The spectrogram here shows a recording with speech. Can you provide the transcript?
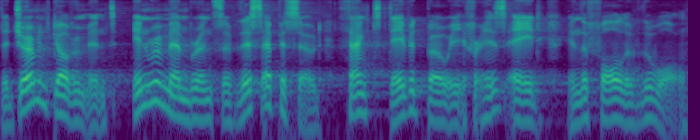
The German government, in remembrance of this episode, thanked David Bowie for his aid in the fall of the wall.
